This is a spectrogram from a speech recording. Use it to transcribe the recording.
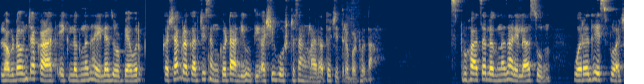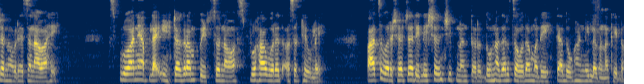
लॉकडाऊनच्या काळात एक लग्न झालेल्या जोडप्यावर कशा प्रकारची संकट आली होती अशी गोष्ट सांगणारा तो चित्रपट होता. स्पृहाचं लग्न झालेलं असून वरद हे स्पृहाच्या नवऱ्याचं नाव आहे. स्पृहाने आपल्या इंस्टाग्राम पेजचं नाव स्पृहा वरद असं ठेवलं आहे पाच वर्षाच्या रिलेशनशिपनंतर दोन हजार चौदामध्ये त्या दोघांनी लग्न केलं.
